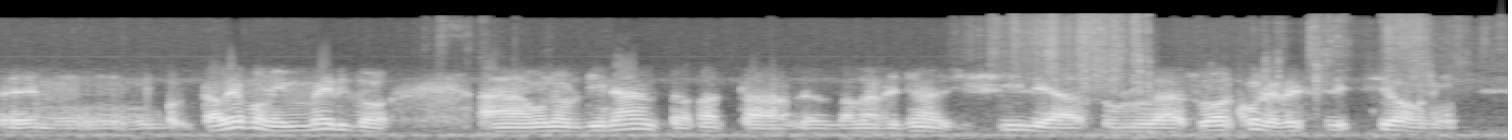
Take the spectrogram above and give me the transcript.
Eh, telefono in merito a un'ordinanza fatta dalla Regione Sicilia sul, su alcune restrizioni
